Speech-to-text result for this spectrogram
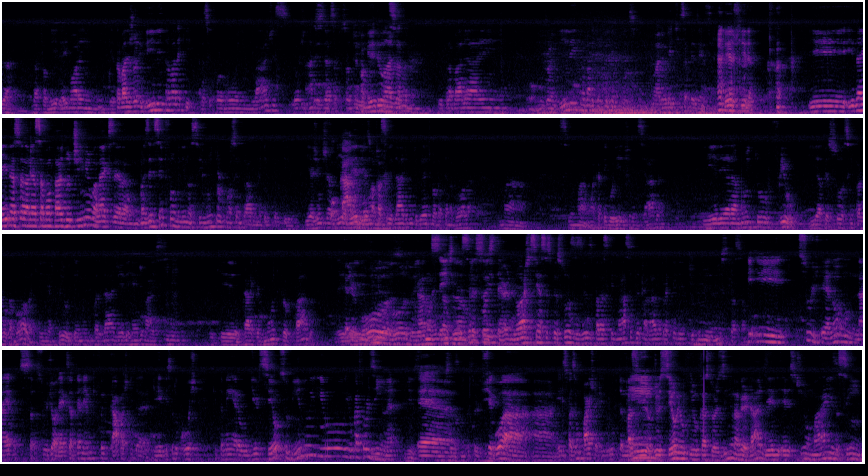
da, da família aí, mora em. Ele trabalha em Joinville e trabalha aqui. Ela se formou em Lages e hoje Ah, exerce a função de. Minha família é de medicina. exatamente. E trabalha em, em Joinville e trabalha aqui no Pequeno Príncipe. Valeu, Letícia, a presença. Beijo, filha. E, e daí nessa, nessa montagem do time, o Alex era um. Mas ele sempre foi um menino assim, muito concentrado naquilo que ele queria. E a gente já Focado via nele mesmo, uma né? facilidade muito grande para bater na bola, uma, assim, uma, uma categoria diferenciada. E ele era muito frio. E a pessoa, assim, para jogar bola, quem é frio e tem muita qualidade, ele rende mais. Porque o cara que é muito preocupado, Fica ele nervoso, nervoso, O ele não sente, não, sempre pressão externa. Eu acho assim, essas pessoas às vezes parece que nascem preparadas para aquele tipo de, de situação. E, e surge, é, não, na época que surge o Alex, eu até lembro que foi capa acho que da, de revista do Coxa, que também era o Dirceu subindo e o, e o Castorzinho, né? Isso. É, chegou a, a- Eles faziam parte daquele grupo também. Fazia o Dirceu e o, e o Castorzinho, na verdade, ele- eles tinham mais assim.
